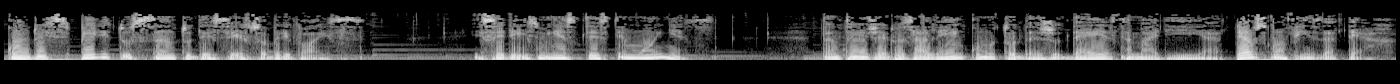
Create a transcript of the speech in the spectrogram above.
quando o Espírito Santo descer sobre vós. E sereis minhas testemunhas, tanto em Jerusalém como toda a Judéia, Samaria, até os confins da terra.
